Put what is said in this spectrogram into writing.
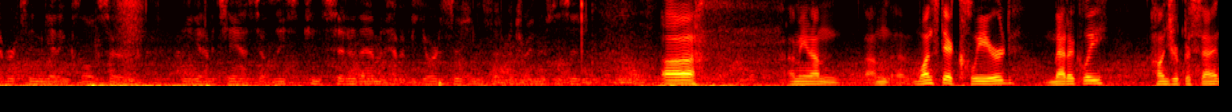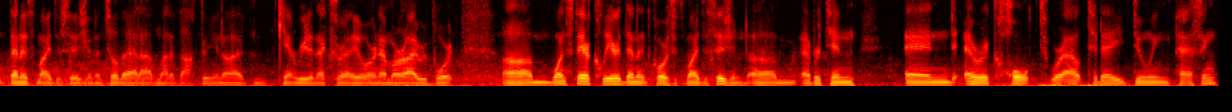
Everton getting closer. Are you gonna have a chance to at least consider them and have it be your decision instead of a trainer's decision? Uh, I mean, I'm, I'm once they're cleared medically, 100%, then it's my decision. Until that, I'm not a doctor. You know, I can't read an X-ray or an MRI report. Um, once they're cleared, then of course it's my decision. Um, Everton and Erik Holt were out today doing passing.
